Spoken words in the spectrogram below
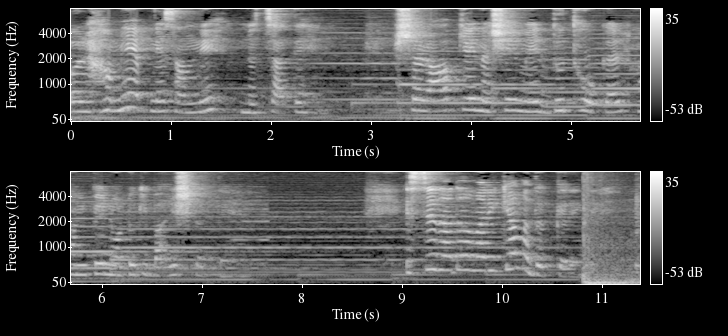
और हमें अपने सामने नचाते हैं। शराब के नशे में दुध होकर हम पे नोटों की बारिश करते हैं। इससे ज़्यादा हमारी क्या मदद करेंगे?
